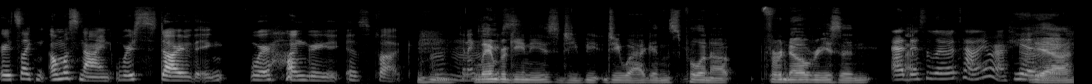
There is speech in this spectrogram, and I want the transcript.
or it's like almost nine. We're starving. We're hungry as fuck. Mm-hmm. Can I Lamborghinis, G G wagons pulling up for no reason. At this little Italian restaurant. Yeah. Yeah.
